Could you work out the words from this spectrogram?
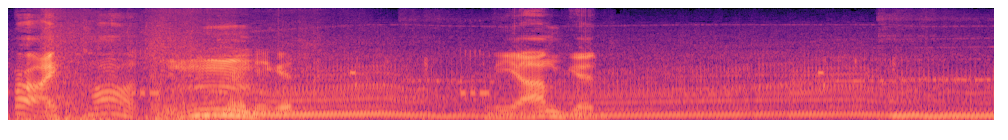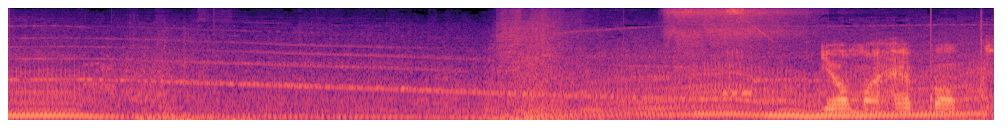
Bro, I can't. Mm. good. Yeah, I'm good. Yo, my head popped.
